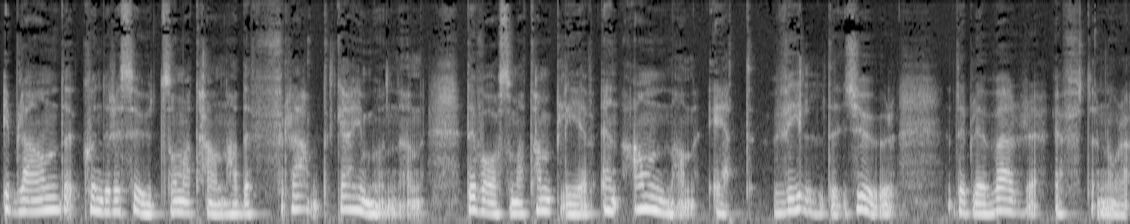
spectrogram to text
Ibland kunde det se ut som att han hade fradga i munnen. Det var som att han blev en annan, ett vilddjur. Det blev värre efter några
